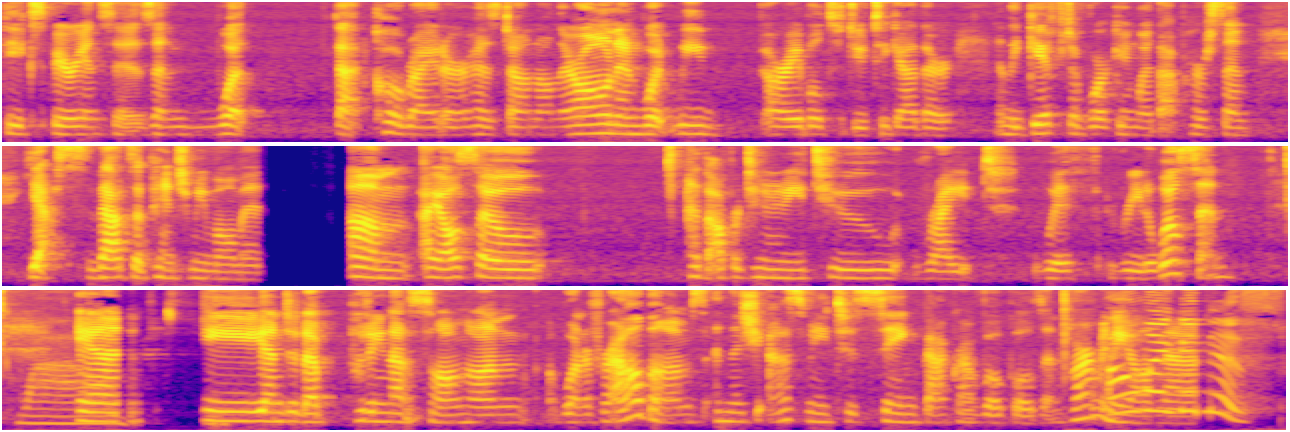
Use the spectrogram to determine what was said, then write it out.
the experiences and what that co writer has done on their own and what we are able to do together and the gift of working with that person, yes, that's a pinch me moment. Um, I also had the opportunity to write with Rita Wilson. Wow. And she ended up putting that song on one of her albums. And then she asked me to sing background vocals and harmony oh on that. goodness.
